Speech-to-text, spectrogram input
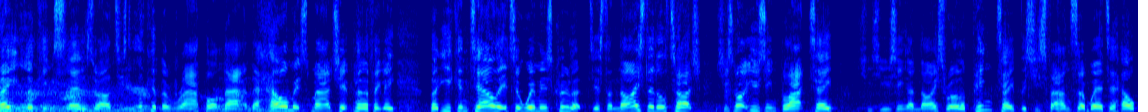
Great looking sled as well. Just look at the wrap on that, and the helmets match it perfectly. But you can tell it's a women's crew. Look, just a nice little touch. She's not using black tape. She's using a nice roll of pink tape that she's found somewhere to help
